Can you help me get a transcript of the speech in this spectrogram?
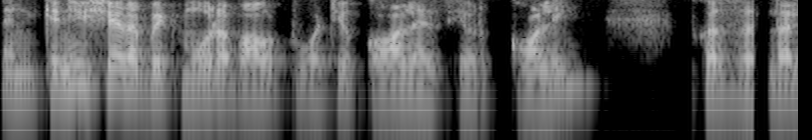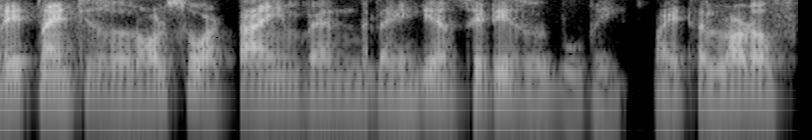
And can you share a bit more about what you call as your calling? Because the late 90s was also a time when the Indian cities were booming, right? A lot of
